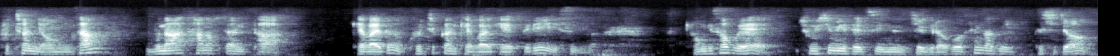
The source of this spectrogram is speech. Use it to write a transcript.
부천 영상 문화산업센터 개발 등 굵직한 개발 계획들이 있습니다. 경기 서부의 중심이 될 수 있는 지역이라고 생각이 드시죠?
